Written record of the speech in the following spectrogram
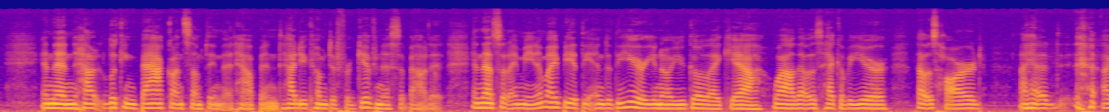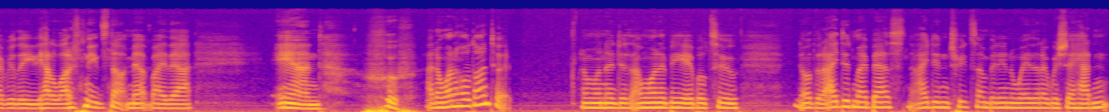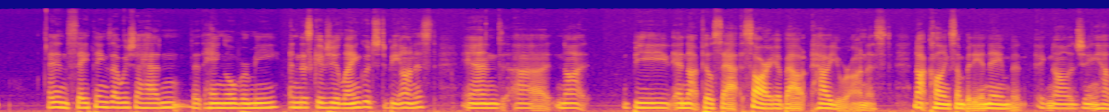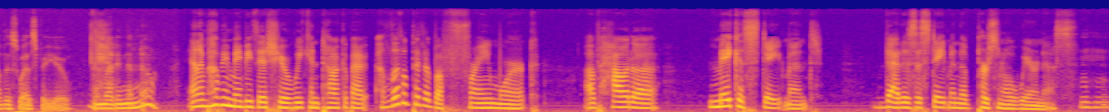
And then how looking back on something that happened, how do you come to forgiveness about it? And that's what I mean. It might be at the end of the year, you know, you go like, yeah, wow, that was heck of a year. That was hard. I had I really had a lot of needs not met by that. And whew, I don't want to hold on to it. I want to just I want to be able to know that I did my best. I didn't treat somebody in a way that I wish I hadn't. I didn't say things I wish I hadn't that hang over me. And this gives you language to be honest and uh, not be and not feel sa- sorry about how you were honest. Not calling somebody a name, but acknowledging how this was for you and letting them know. and i'm hoping maybe this year we can talk about a little bit of a framework of how to make a statement that is a statement of personal awareness Mm-hmm.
